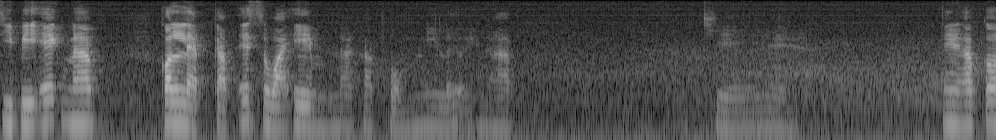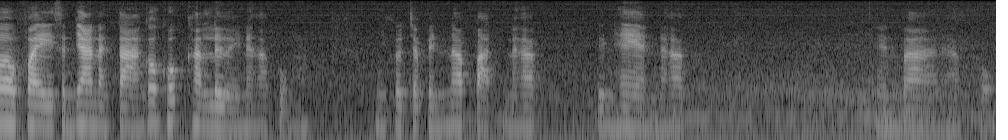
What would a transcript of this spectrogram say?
GPX นะครับ Collab กับ SYM นะครับผมนี่เลย คนี่นะครับก็ไฟสัญญาณต่างๆ ก็ครบคันเลยนะครับผม นี่ก็จะเป็นหน้าปัดนะครับ เป็นแฮนด์นะครับแฮนด์บาร์นะครับผม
